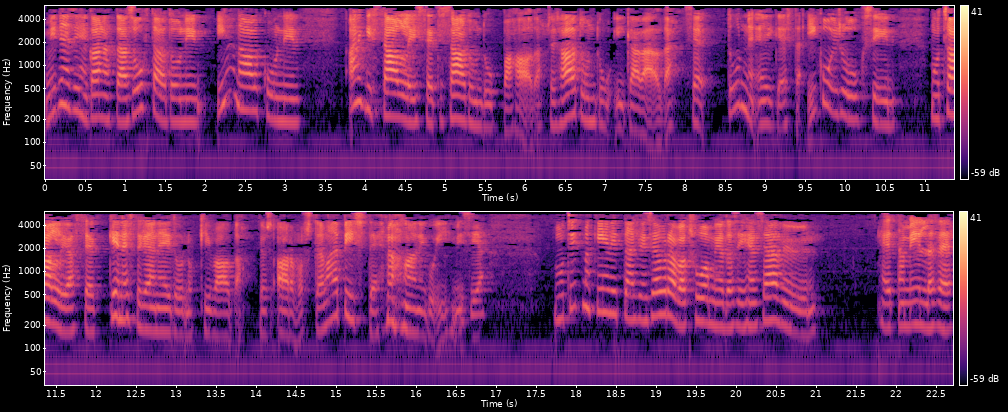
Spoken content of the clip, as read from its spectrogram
miten siihen kannattaa suhtautua, niin ihan alkuun niin ainakin sallii se, että se saa tuntua pahalta. Se saa tuntua ikävältä. Se tunne ei kestä ikuisuuksiin, mutta sallia se, että kenestäkään ei tunnu kivalta, jos arvostellaan ja piste, me ollaan niinku ihmisiä. Mutta sitten mä kiinnittäisin seuraavaksi huomiota siihen sävyyn, että millä se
